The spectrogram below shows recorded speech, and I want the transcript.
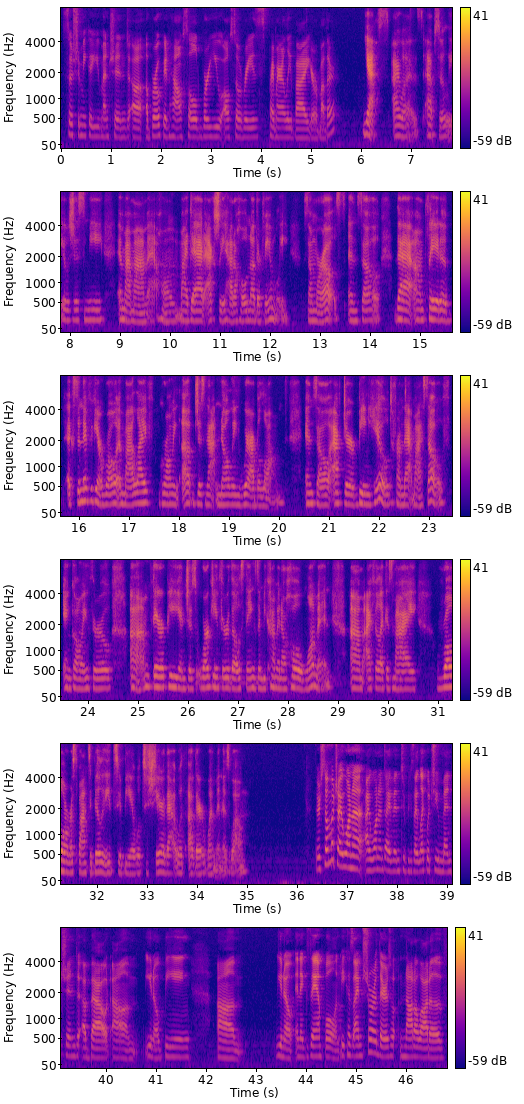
So, Shamika, you mentioned uh, a broken household. Were you also raised primarily by your mother? Yes, I was. Absolutely. It was just me and my mom at home. My dad actually had a whole nother family somewhere else. And so that um, played a, a, significant role in my life growing up, just not knowing where I belonged. And so after being healed from that myself and going through um, therapy and just working through those things and becoming a whole woman, um, I feel like it's my role and responsibility to be able to share that with other women as well there's so much I wanna I wanna dive into because I like what you mentioned about um, you know being um, you know, an example, and because I'm sure there's not a lot of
